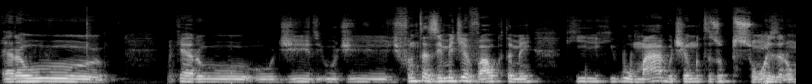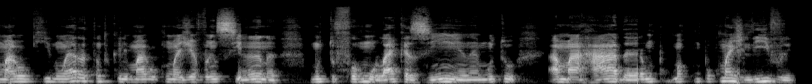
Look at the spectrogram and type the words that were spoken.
era o. É que era o, o, de, o de, de fantasia medieval que também que, que, o mago tinha muitas opções era um mago que não era tanto aquele mago com magia vanciana muito formulaicazinha né muito amarrada era um, uma, um pouco mais livre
